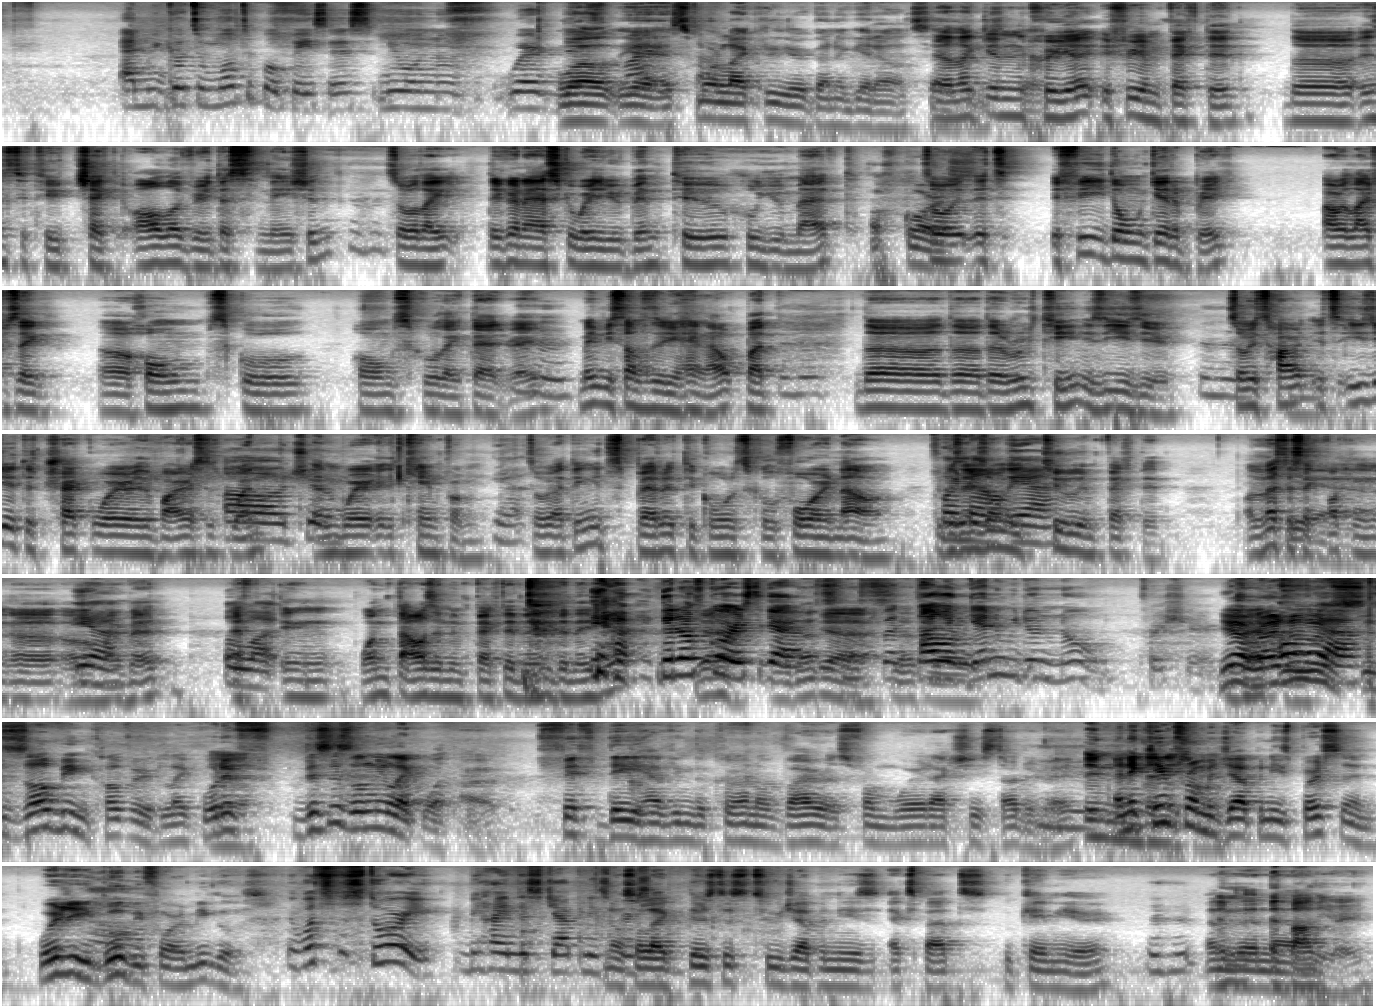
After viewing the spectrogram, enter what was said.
and we go to multiple places, we won't know where. Well, yeah, virus it's more likely you're gonna get outside. Yeah, like in instead. Korea, if you're infected, the institute check all of your destination. So like they're gonna ask you where you've been to, who you met. Of course. So it's if we don't get a break, our life is like uh, home, school, home, school, like that, right? Maybe sometimes you hang out, but the, the the routine is easier. So it's hard. It's easier to track where the viruses Oh, went true. and where it came from. Yeah. So I think it's better to go to school for now because For there's now, only yeah. two infected, unless it's like fucking uh, uh Yeah. my bed. A lot. In one thousand infected in Indonesia. Yeah, then of Yeah. course, Yeah, yeah. that's, Yeah. That's, But that's then again, we don't know for sure. Yeah, right Oh, now yeah. it's, it's all being covered. Like, what Yeah. if this is only like what our fifth day having the coronavirus from where it actually started, right? In and it came from a Japanese person. Where did he go before Amigos? Wait, What's the story behind this Japanese No, person? so like there's this two Japanese expats who came here, and in, then in uh, Bali, right?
